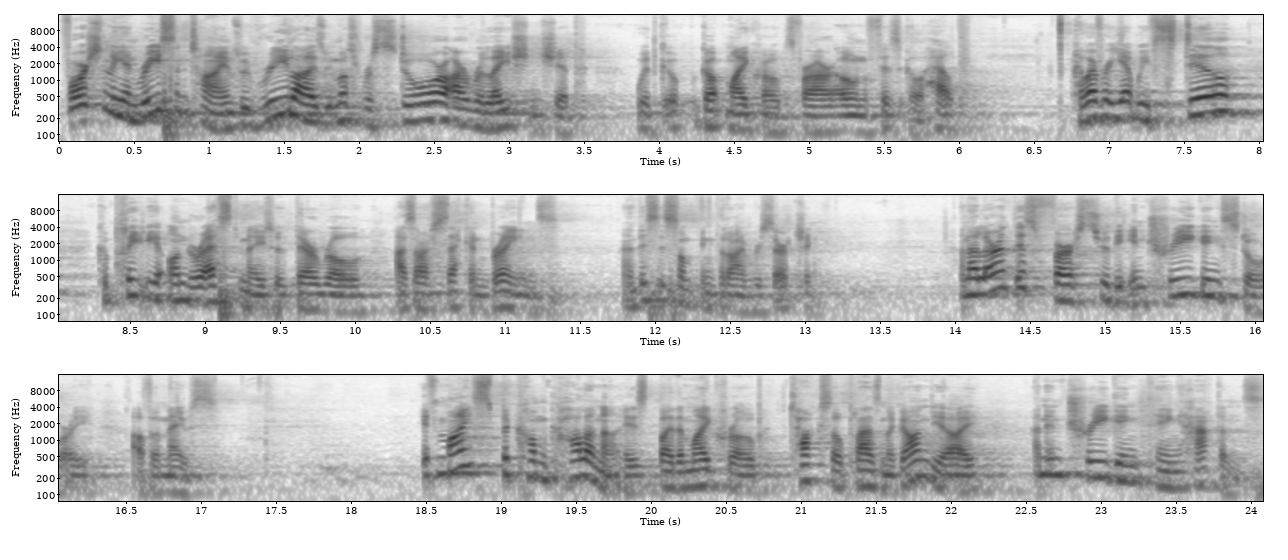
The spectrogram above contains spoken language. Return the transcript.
Fortunately, in recent times, we've realized we must restore our relationship with gut microbes for our own physical health. However, yet we've still completely underestimated their role as our second brains, and this is something that I'm researching. And I learned this first through the intriguing story of a mouse. If mice become colonized by the microbe Toxoplasma gondii, an intriguing thing happens.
